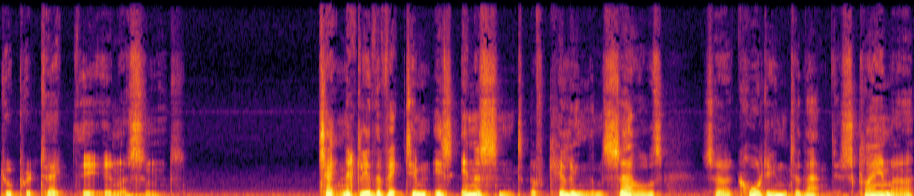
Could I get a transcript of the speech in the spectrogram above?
to protect the innocent. Technically, the victim is innocent of killing themselves, so according to that disclaimer,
